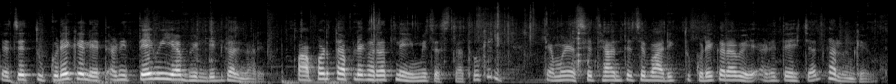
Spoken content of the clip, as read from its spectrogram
त्याचे तुकडे केलेत आणि ते मी या भेंडीत घालणार आहेत. पापड तर आपल्या घरात नेहमीच असतात हो की नाही? त्यामुळे असे छान त्याचे बारीक तुकडे करावे आणि ते ह्याच्यात घालून घ्यावेत.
